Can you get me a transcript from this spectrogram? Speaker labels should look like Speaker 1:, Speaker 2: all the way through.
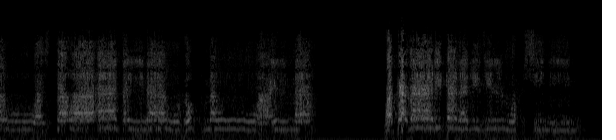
Speaker 1: له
